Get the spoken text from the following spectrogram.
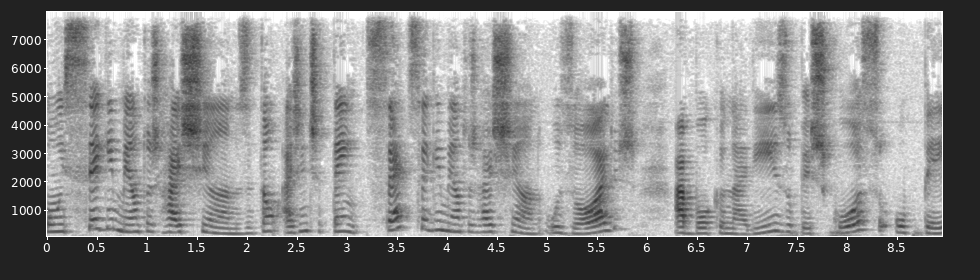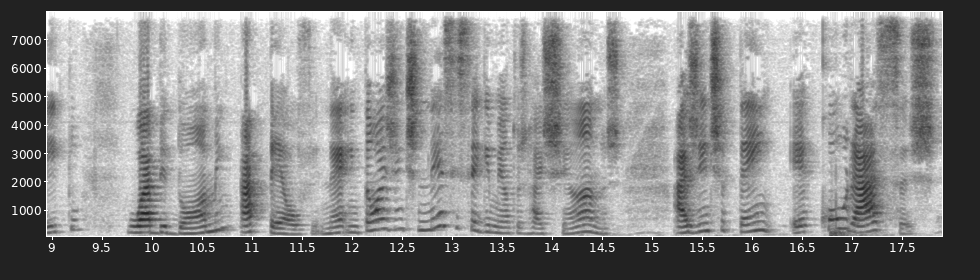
com os segmentos haitianos. Então, a gente tem sete segmentos haitianos: os olhos, a boca, o nariz, o pescoço, o peito o abdômen, a pelve, né? Então a gente nesses segmentos haitianos, a gente tem é, couraças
